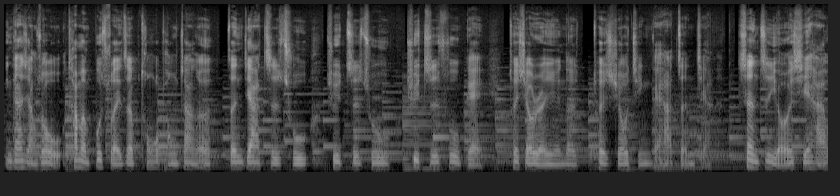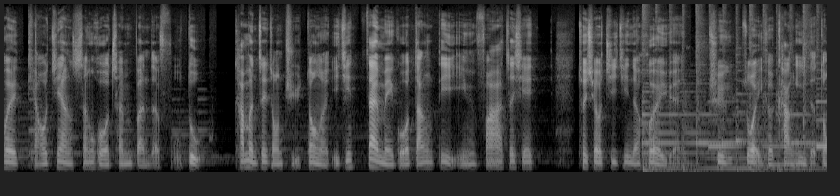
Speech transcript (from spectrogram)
应该想说，他们不随着通货膨胀而增加支出，去支出去支付给退休人员的退休金给他增加，甚至有一些还会调降生活成本的幅度。他们这种举动呢，已经在美国当地引发这些退休基金的会员去做一个抗议的动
